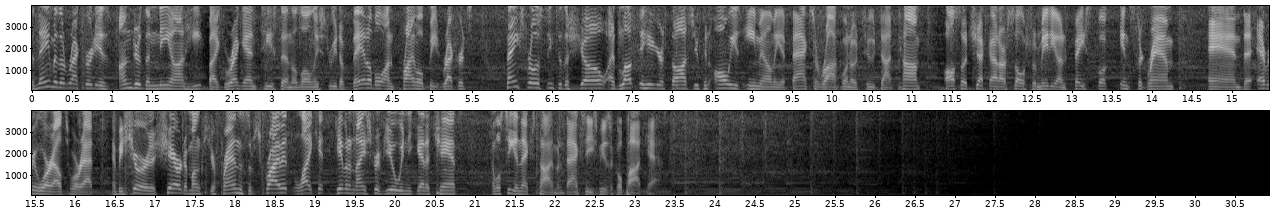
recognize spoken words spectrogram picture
The name of the record is Under the Neon Heat by Greg Antista and the Lonely Street, available on Primal Beat Records. Thanks for listening to the show. I'd love to hear your thoughts. You can always email me at bax at rock102.com. Also, check out our social media on Facebook, Instagram, and uh, everywhere else we're at. And be sure to share it amongst your friends, subscribe it, like it, give it a nice review when you get a chance. And we'll see you next time on Baxi's Musical Podcast.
